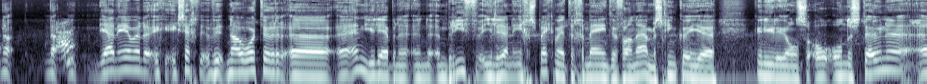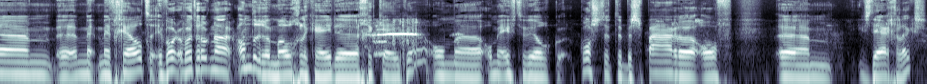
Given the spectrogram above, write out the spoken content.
Nou, nou, Ja? nee, maar ik, ik zeg, nou wordt er, eh, en jullie hebben een, een, een brief, jullie zijn in gesprek met de gemeente van, nou, misschien kun je, kunnen jullie ons ondersteunen ehm, eh, met, met geld. Wordt, wordt er ook naar andere mogelijkheden gekeken om, eh, om eventueel kosten te besparen of ehm, iets dergelijks?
